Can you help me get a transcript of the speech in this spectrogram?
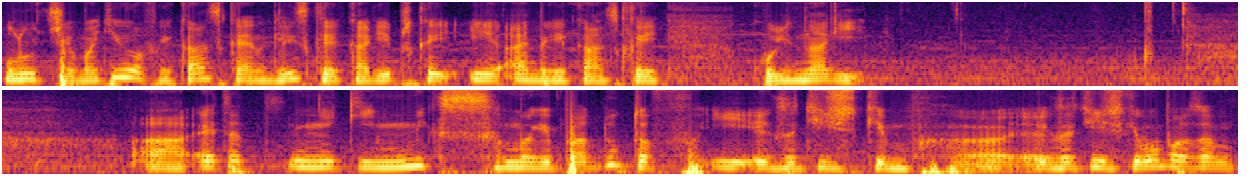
лучшие мотивы африканской, английской, карибской и американской кулинарии. А, этот некий микс морепродуктов и экзотическим, э, экзотическим образом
